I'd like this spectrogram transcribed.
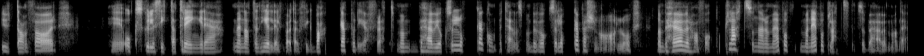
utanför Eh, och skulle sitta trängre men att en hel del företag fick backa på det för att man behöver ju också locka kompetens, man behöver också locka personal och man behöver ha folk på plats och när de är på, man är på plats så behöver man det.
